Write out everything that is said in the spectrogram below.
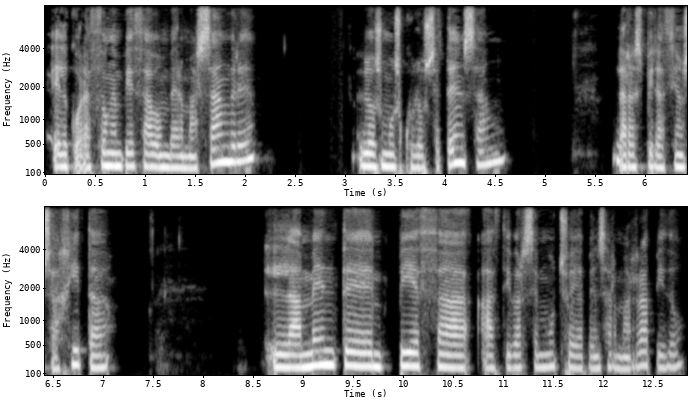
el corazón empieza a bombear más sangre, los músculos se tensan, la respiración se agita, la mente empieza a activarse mucho y a pensar más rápido,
